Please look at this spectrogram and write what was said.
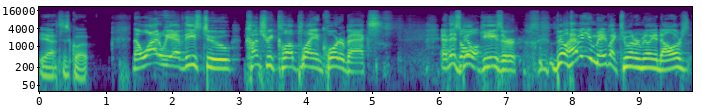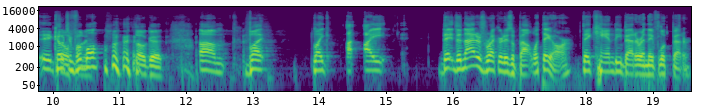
Yeah, it's his quote. Now, why do we have these two country club playing quarterbacks? And this Bill, old geezer, Bill, haven't you made like two hundred million dollars coaching so football? so good. Um, but like I, I they, the Niners' record is about what they are. They can be better, and they've looked better.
